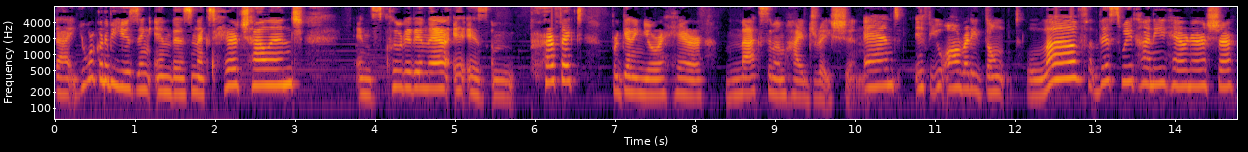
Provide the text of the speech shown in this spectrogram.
that you are going to be using in this next hair challenge included in there. It is um, perfect for getting your hair maximum hydration. And if you already don't love this sweet honey hair nourisher,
